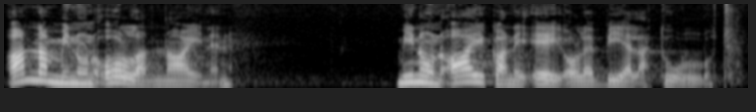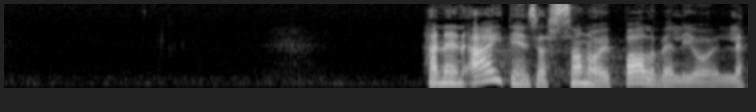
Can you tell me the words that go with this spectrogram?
anna minun olla nainen. Minun aikani ei ole vielä tullut. Hänen äitinsä sanoi palvelijoille,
